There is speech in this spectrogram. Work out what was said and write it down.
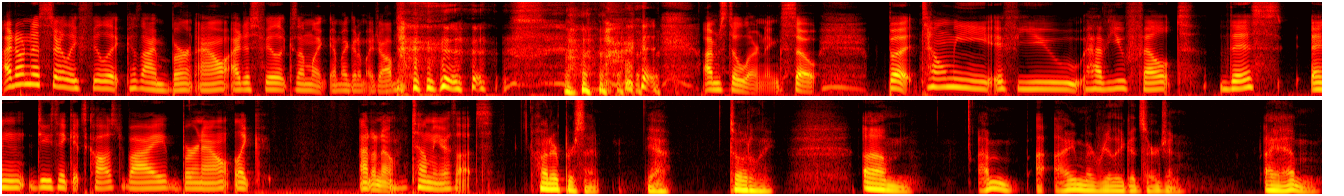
I don't necessarily feel it cuz I'm burnt out. I just feel it cuz I'm like am I good at my job? I'm still learning. So, but tell me if you have you felt this and do you think it's caused by burnout? Like I don't know. Tell me your thoughts. Hundred percent. Yeah, totally. Um, I'm I, I'm a really good surgeon. I am.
